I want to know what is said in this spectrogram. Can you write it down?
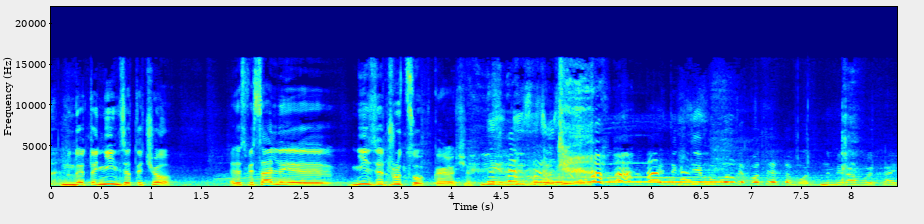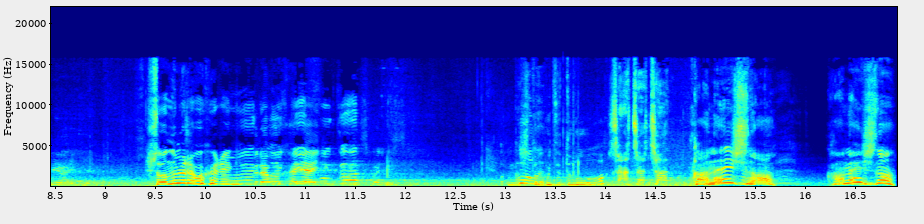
Да, да. Ну это ниндзя, ты чё? Это специальный э, ниндзя-джутсу, короче. Это где мы вот, вот это вот на мировой хоряге. Что на мировых арене? На мировой хоряге. У нас что будет влог? Конечно! Конечно!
